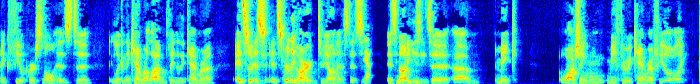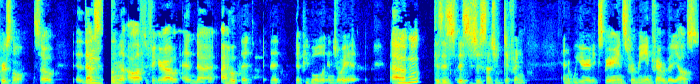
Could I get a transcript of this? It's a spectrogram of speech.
like feel personal is to look in the camera a lot and play to the camera. It's it's it's really hard to be honest. It's yeah. It's not easy to um, make watching me through a camera feel like personal. So that's mm. something that I'll have to figure out, and uh, I hope that that that people enjoy it. Because um, mm-hmm. this this is just such a different and weird experience for me and for everybody else.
